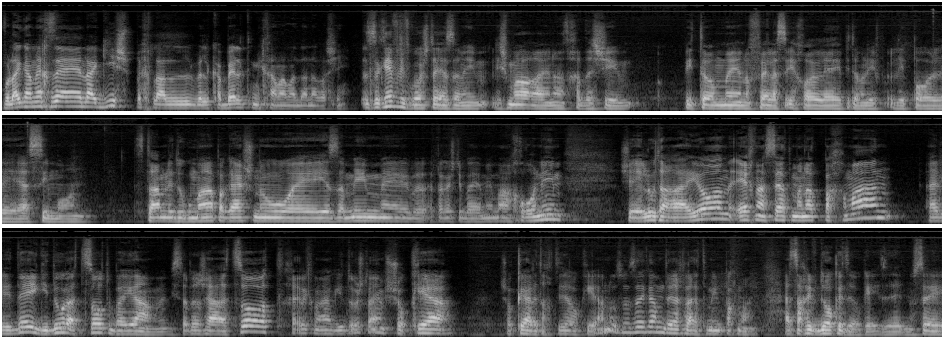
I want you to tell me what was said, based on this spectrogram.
ואולי גם איך זה להגיש בכלל ולקבל תמיכה מהמדען הראשי. זה כיף לפגוש את היזמים, לשמוע רעיונות חדשים, פתאום נופל, יכול פתאום ליפול אסימון. סתם לדוגמה פגשנו יזמים, פגשתי בימים האחרונים, שהעלו את הרעיון איך נעשה הטמנת פחמן על ידי גידול אצות בים. מסתבר שהאצות, חלק מהגידול שלהם שוקע, שוקע לתחתית האוקיינוס וזה גם דרך להטמין פחמן. אז צריך לבדוק את זה, אוקיי? זה נושא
